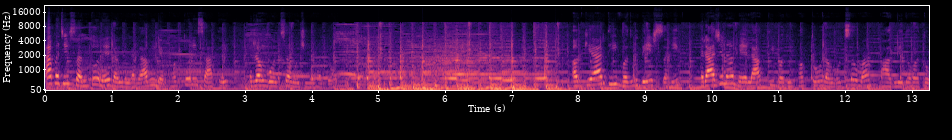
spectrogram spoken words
આ પછી સંતોને રંગ લગાવીને ભક્તોની સાથે રંગોત્સવ ઉજવ્યો હતો. અગિયારથી વધુ દેશ સહિત રાજ્યના બે લાખથી વધુ ભક્તો રંગોત્સવમાં ભાગ લીધો હતો.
